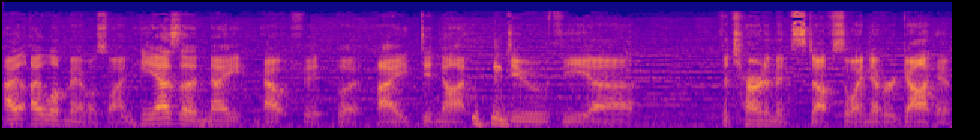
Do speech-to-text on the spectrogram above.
I, I love Mamoswine. He has a knight outfit, but I did not do the uh, the tournament stuff, so I never got him.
